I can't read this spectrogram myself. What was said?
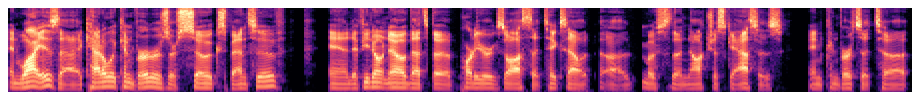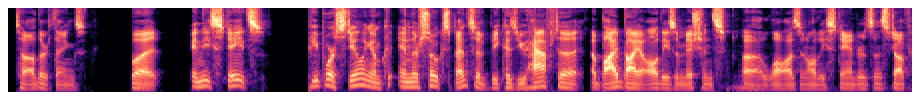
and why is that catalytic converters are so expensive And if you don't know, that's the part of your exhaust that takes out uh, most of the noxious gases and converts it to to other things. But in these states, people are stealing them, and they're so expensive because you have to abide by all these emissions uh, laws and all these standards and stuff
